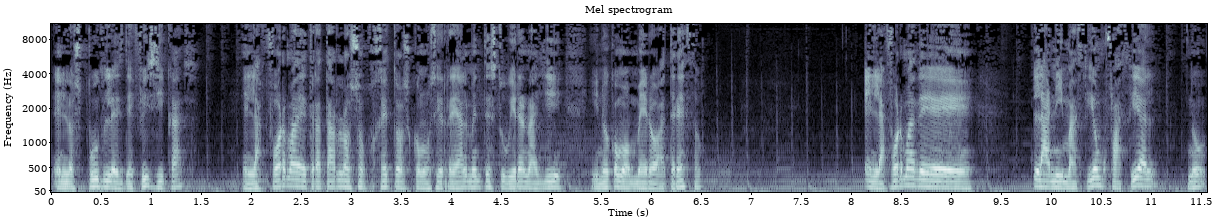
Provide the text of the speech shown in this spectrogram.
en los puzzles de físicas, en la forma de tratar los objetos como si realmente estuvieran allí y no como mero atrezo, en la forma de la animación facial, ¿no?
